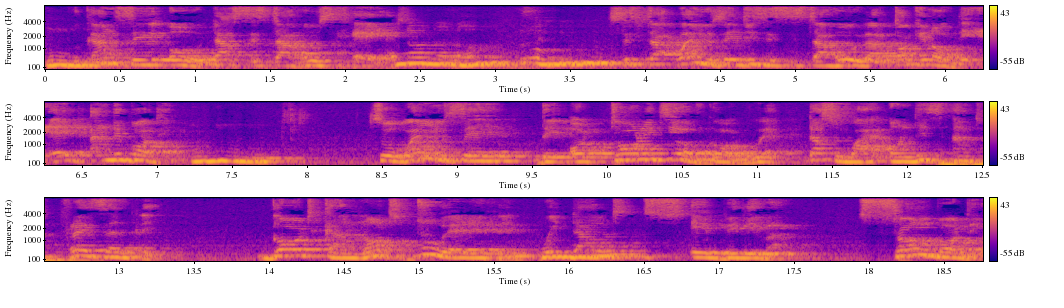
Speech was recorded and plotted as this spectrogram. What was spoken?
you can't say oh that's sister O's head. No, no, no. Sister, when you say this is sister O, you are talking of the head and the body. So when you say the authority of God, where that's why on this earth presently, God cannot do anything without a believer. Somebody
